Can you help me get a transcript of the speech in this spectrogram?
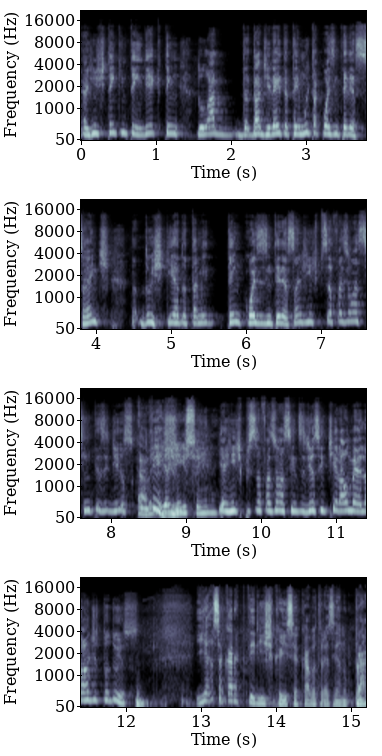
a gente tem que entender que tem do lado da, da direita tem muita coisa interessante, do esquerda também tem coisas interessantes, a gente precisa fazer uma síntese disso, cara. E a, gente, isso aí, né? e a gente precisa fazer uma síntese disso e tirar o melhor de tudo isso. E essa característica aí você acaba trazendo pra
